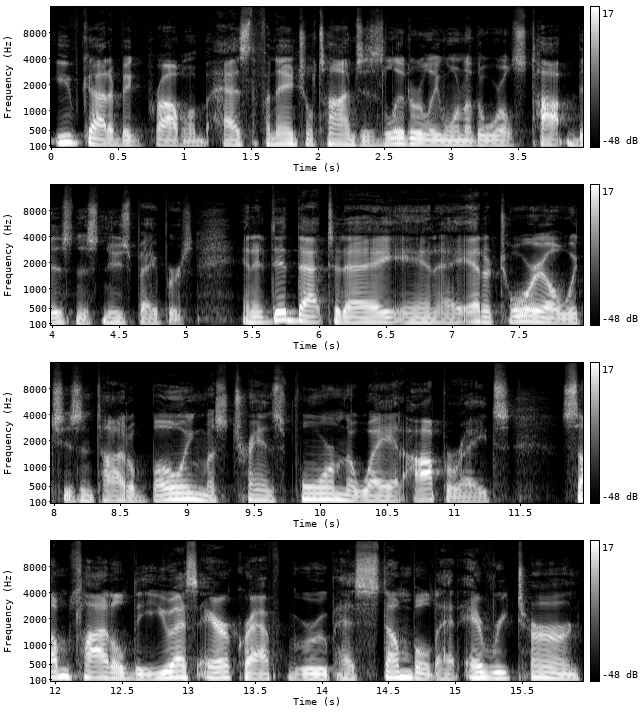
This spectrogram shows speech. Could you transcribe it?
you've got a big problem, as the Financial Times is literally one of the world's top business newspapers. And it did that today in an editorial which is entitled Boeing Must Transform the Way It Operates. Subtitled The U.S. Aircraft Group Has Stumbled at Every Turn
